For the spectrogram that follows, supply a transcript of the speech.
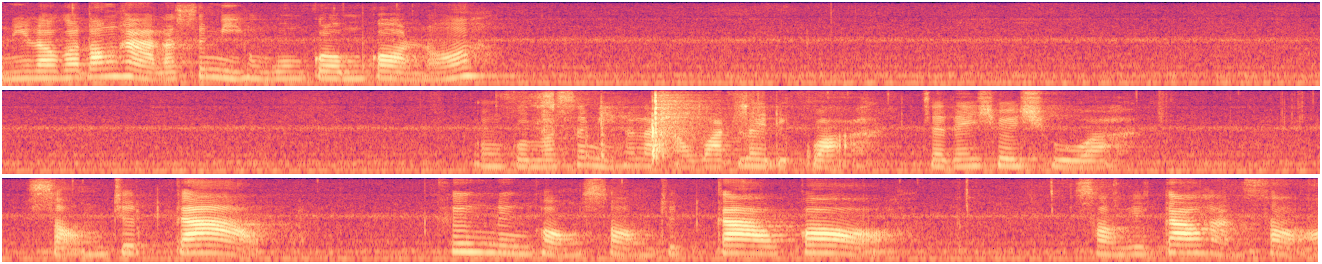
นนี้เราก็ต้องหารัศมีของวงกลมก่อนเนาะวงกลมรัศมีเท่าไหร่เอาวัดเลยดีกว่า จะได้ชัวชัวสองจุดเก้าครึ่งหนึ่งของสองจุดเก้าก็สองจุดเก้าหารสอง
